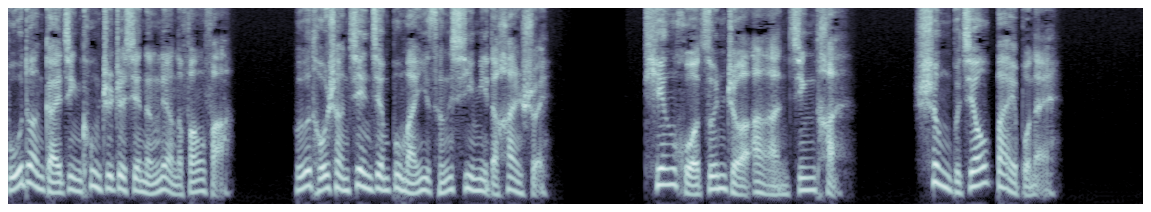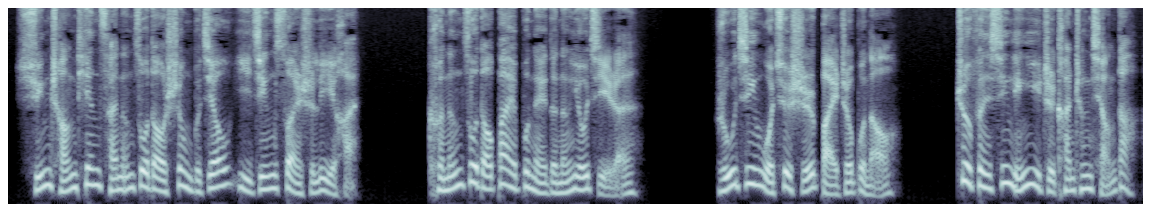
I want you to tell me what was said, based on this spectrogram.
不断改进控制这些能量的方法。额头上渐渐布满一层细密的汗水。天火尊者暗暗惊叹：“胜不骄，败不馁。寻常天才能做到胜不骄，已经算是厉害，可能做到败不馁的能有几人？如今我确实百折不挠，这份心灵意志堪称强大，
